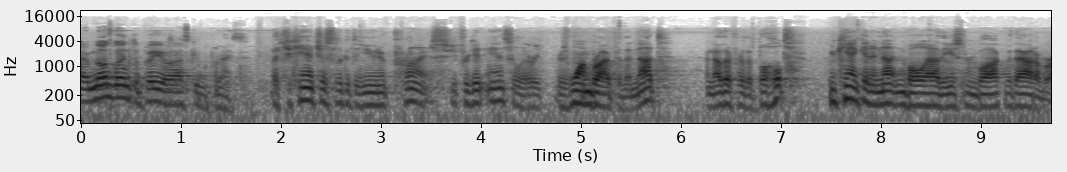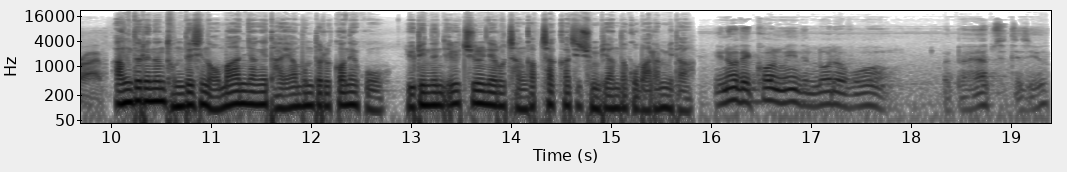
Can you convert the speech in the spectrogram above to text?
I'm not going to pay your asking price. But you can't just look at the unit price. You forget ancillary. There's one bribe for the nut, another for the bolt. You can't get a nut and bolt out of the Eastern Bloc without a bribe. 앙드레는 돈 대신 어마한 양의 다이아몬드를 꺼내고 유리는 일주일 내로 장갑차까지 준비한다고 말합니다. You know, they call me the Lord of War, but perhaps it is you.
